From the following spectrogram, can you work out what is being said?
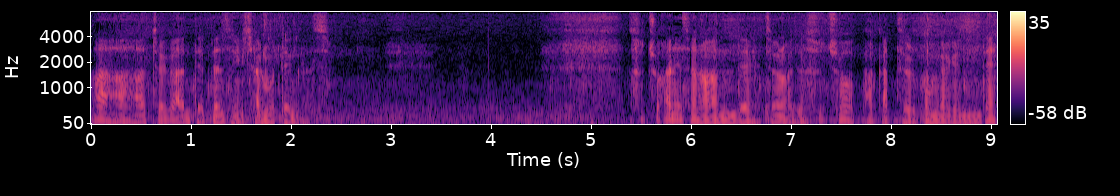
아 제가 안대 편성이 잘못된 것 같습니다. 수초 안에서 나왔는데 저는 어제 수초 바깥을 공략했는데 어,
